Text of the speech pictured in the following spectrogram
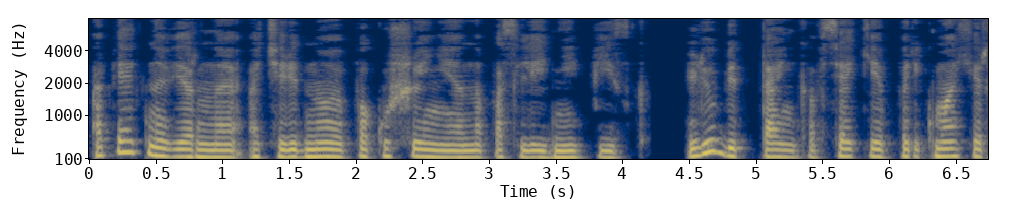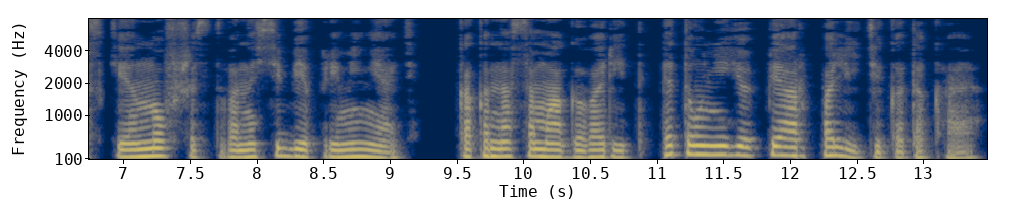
Опять, наверное, очередное покушение на последний писк. Любит Танька всякие парикмахерские новшества на себе применять. Как она сама говорит, это у нее пиар-политика такая.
